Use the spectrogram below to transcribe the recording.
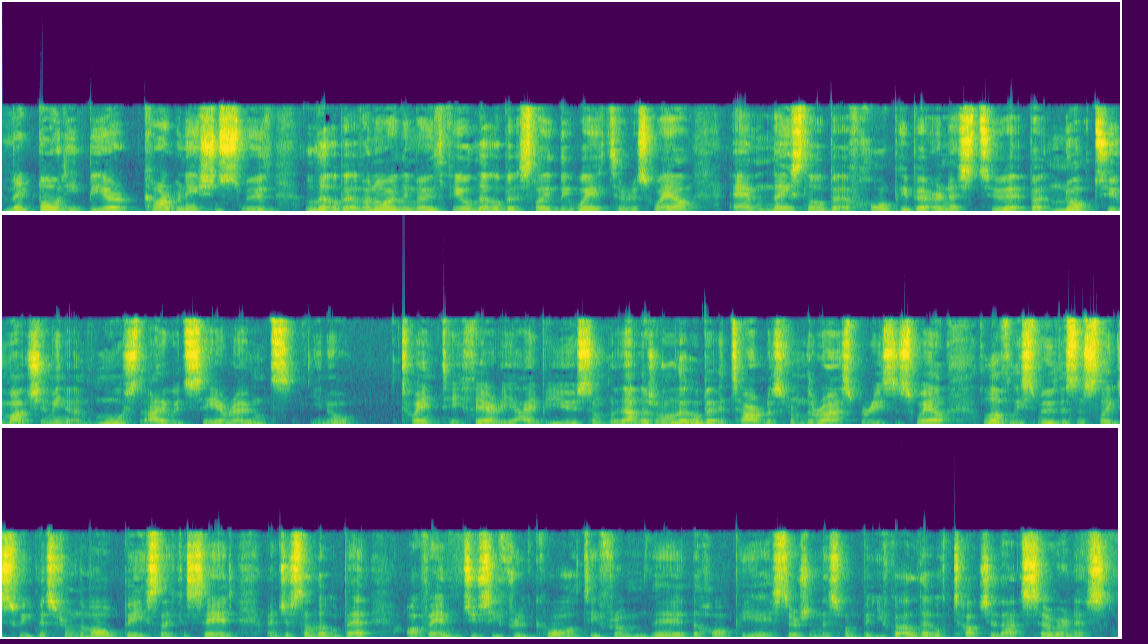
Mid-bodied beer, carbonation smooth, a little bit of an oily mouthfeel, a little bit slightly wetter as well. Um, nice little bit of hoppy bitterness to it, but not too much. I mean, at most I would say around, you know, 20, 30 IBUs, something like that. There's a little bit of tartness from the raspberries as well. Lovely smoothness and slight sweetness from the malt base, like I said, and just a little bit of um, juicy fruit quality from the, the hoppy esters in this one. But you've got a little touch of that sourness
